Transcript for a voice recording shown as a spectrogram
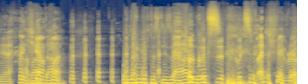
Ja, Aber ja, da. Mann. Und dann gibt es diese Oh, Abende. gutes, gutes Beispiel, Bro.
